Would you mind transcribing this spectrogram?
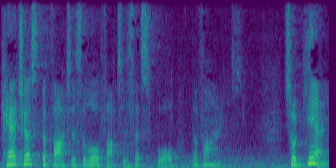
catch us the foxes, the little foxes that spoil the vines. So again,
